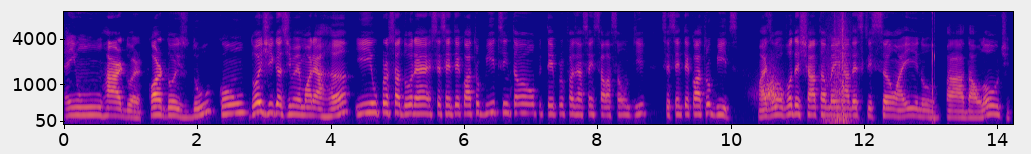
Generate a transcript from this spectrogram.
em um hardware Core 2 Duo com 2 GB de memória RAM e o processador é 64 bits, então eu optei por fazer essa instalação de 64 bits. Mas eu vou deixar também na descrição aí no para download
